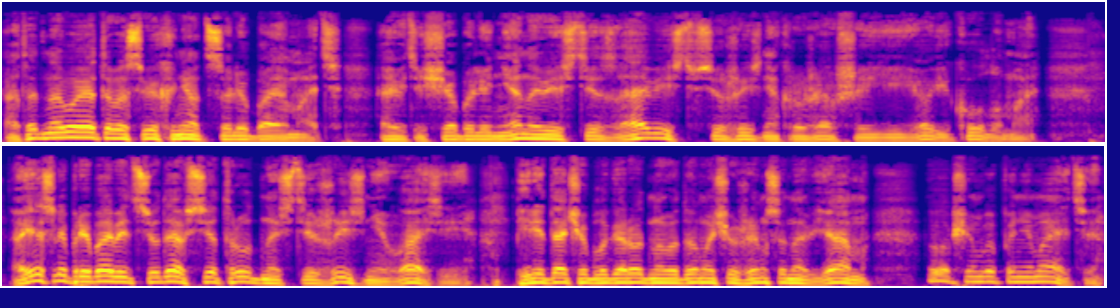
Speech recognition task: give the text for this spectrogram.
От одного этого свихнется любая мать. А ведь еще были ненависть и зависть, всю жизнь окружавшие ее и Кулума. А если прибавить сюда все трудности жизни в Азии, передачу благородного дома чужим сыновьям, в общем, вы понимаете.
